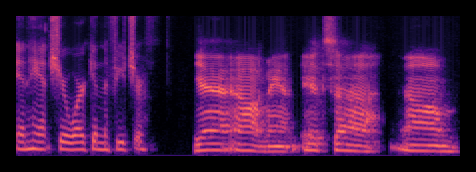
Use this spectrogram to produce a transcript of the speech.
enhance your work in the future? Yeah, oh man, it's uh, um,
